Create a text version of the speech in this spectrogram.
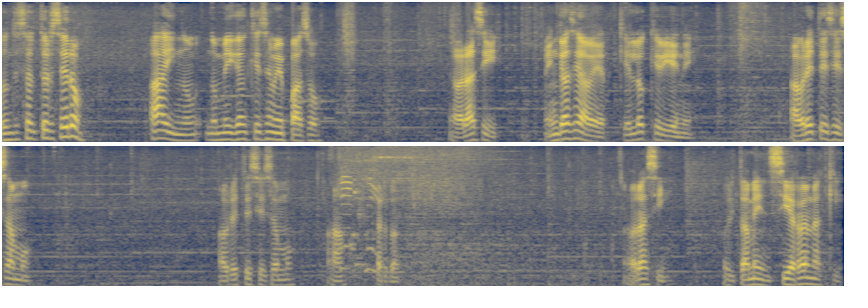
¿Dónde está el tercero? Ay, no, no me digan que se me pasó. Ahora sí. Véngase a ver, ¿qué es lo que viene? Ábrete sésamo. Ábrete sésamo. Ah, perdón. Ahora sí. Ahorita me encierran aquí.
